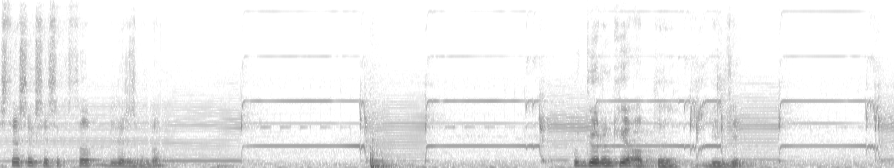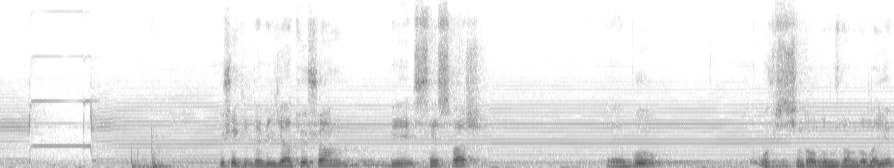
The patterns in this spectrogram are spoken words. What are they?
İstersek sesi kısabiliriz buradan. Bu görüntüye attığı bilgi. Bu şekilde bilgi atıyor. Şu an bir ses var. Ee, bu ofis içinde olduğumuzdan dolayı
